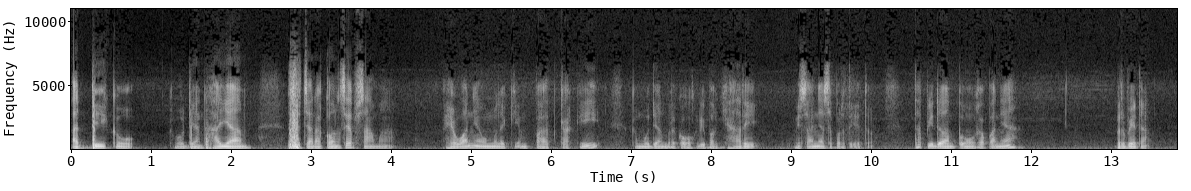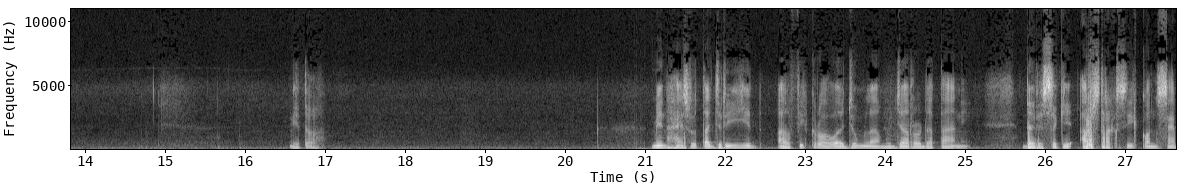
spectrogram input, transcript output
adiku, kemudian hayam, secara konsep sama. Hewan yang memiliki empat kaki, kemudian berkokok di pagi hari. Misalnya seperti itu. Tapi dalam pengungkapannya berbeda. Gitu. Min haisu tajrid al-fikrah wal jumlah mujarrodatani dari segi abstraksi konsep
